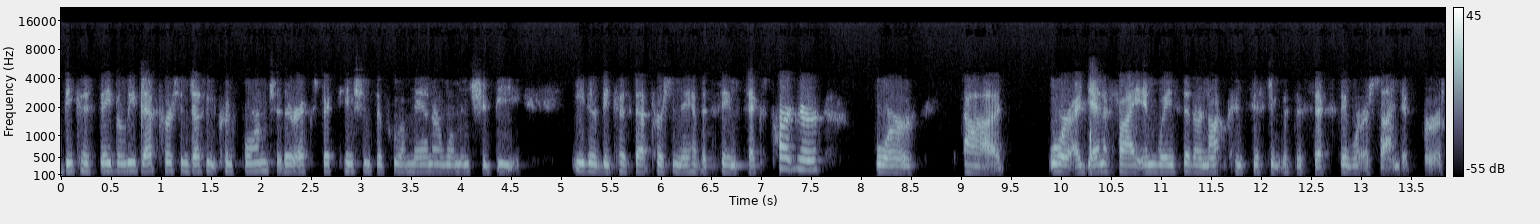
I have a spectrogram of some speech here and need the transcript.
because they believe that person doesn't conform to their expectations of who a man or woman should be, either because that person may have a same-sex partner or uh, or identify in ways that are not consistent with the sex they were assigned at birth.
